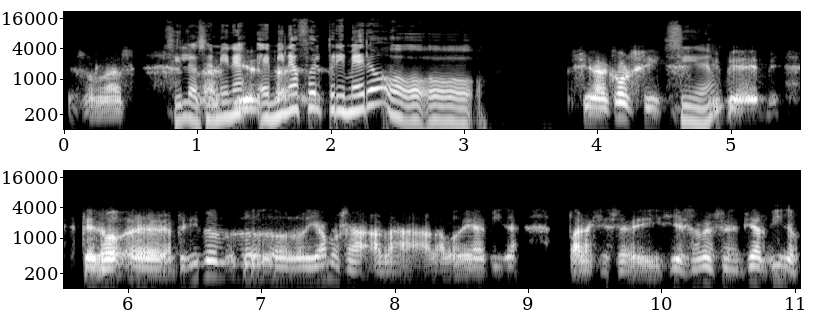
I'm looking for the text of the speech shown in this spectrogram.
que son las... Sí, los las Emina, diez- ¿Emina fue el primero o...? o- Sin alcohol, sí. Sí, ¿eh? Eh, Pero eh, al principio lo, lo- lo digamos a, a la, a la bodega de Mina para que se hiciese referencia al vino,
